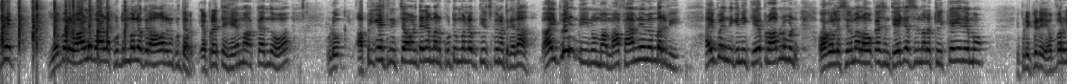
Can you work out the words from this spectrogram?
అరే ఎవరి వాళ్ళు వాళ్ళ కుటుంబంలోకి రావాలనుకుంటారు. ఎప్పుడైతే హేమ అక్కందో ఇప్పుడు అప్లికేషన్ ఇచ్చావంటేనే మన కుటుంబంలోకి తీసుకున్నట్టు కదా. అయిపోయింది. నువ్వు మా మా ఫ్యామిలీ మెంబర్వి. అయిపోయింది. నీకు ఏ ప్రాబ్లం ఉండదు ఒకవేళ సినిమాలో అవకాశం తేజ సినిమాలో క్లిక్ అయ్యేదేమో. ఇప్పుడు ఇక్కడ ఎవరు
